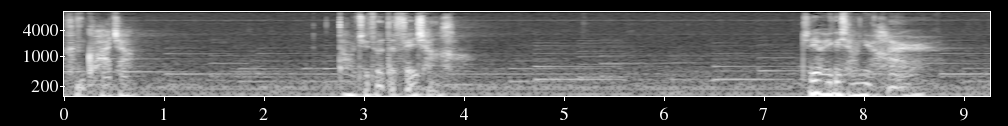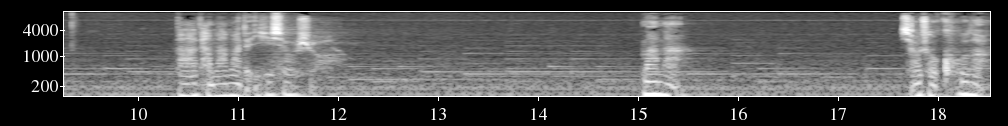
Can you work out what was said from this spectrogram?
很夸张，道具做的非常好。只有一个小女孩拉她妈妈的衣袖说：“妈妈，小丑哭了。”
